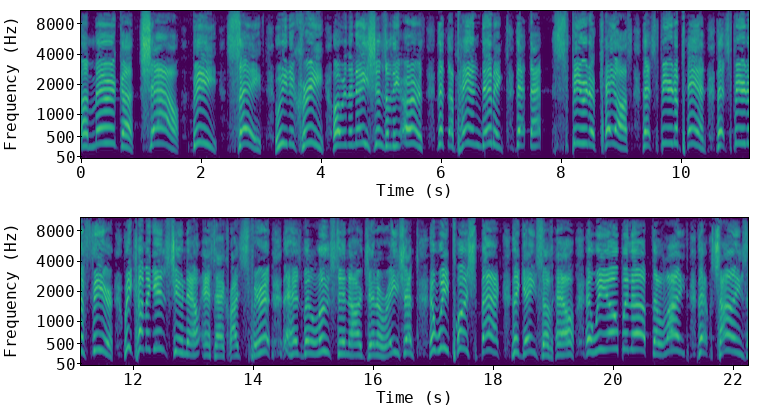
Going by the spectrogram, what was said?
America shall be saved. We decree over the nations of the earth that the pandemic, that that spirit of chaos, that spirit of pan, that spirit of fear, we come against you now, Antichrist spirit that has been loosed in our generation, and we push back the gates of hell, and we open up the light that shines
